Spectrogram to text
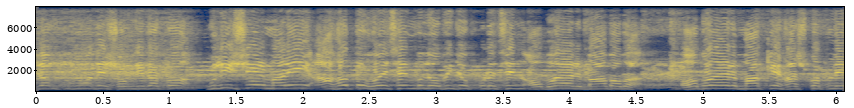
ঝিলম তুমি আমাদের সঙ্গে থাকো পুলিশের মারেই আহত হয়েছেন বলে অভিযোগ করেছেন অভয়ের মা বাবা। অভয়ের মাকে হাসপাতালে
